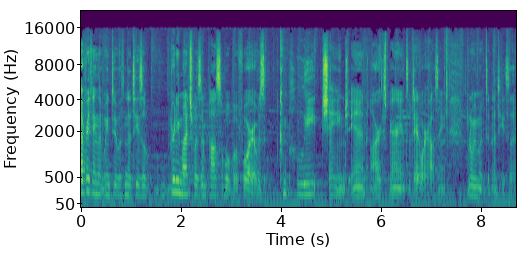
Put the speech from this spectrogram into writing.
Everything that we do with Netezza pretty much was impossible before. It was a complete change in our experience of data warehousing when we moved to Netezza.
